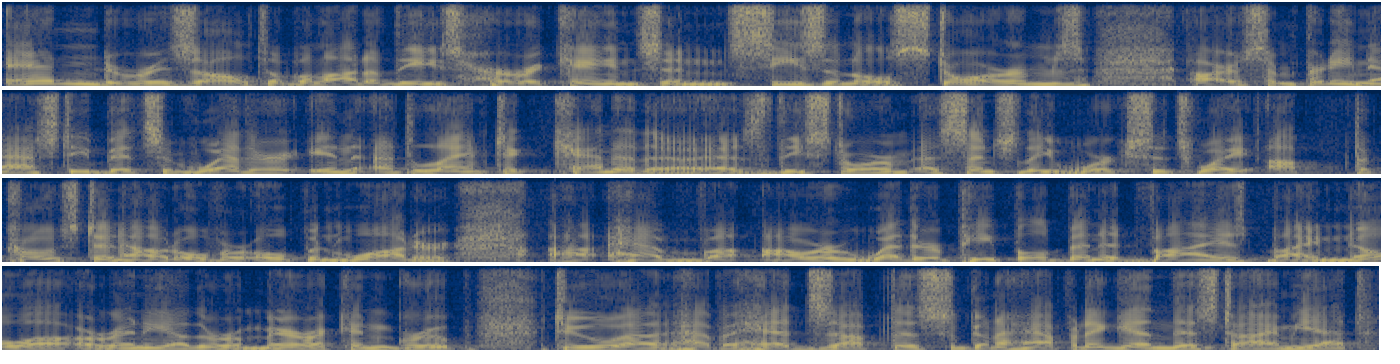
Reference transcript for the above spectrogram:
end result of a lot of these hurricanes and seasonal storms are some pretty nasty bits of weather in Atlantic Canada as the storm essentially works its way up the coast and out over open water. Uh, have uh, our weather people been advised by NOAA or any other American group to uh, have a heads up this is going to happen again this time yet?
